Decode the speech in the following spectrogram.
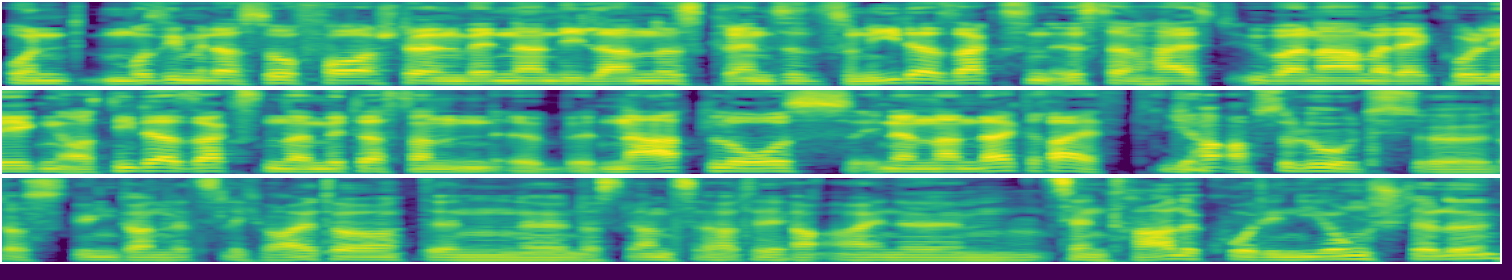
und muss ich mir das so vorstellen, wenn dann die Landesgrenze zu Niedersachsen ist, dann heißt Übernahme der Kollegen aus Niedersachsen, damit das dann äh, nahtlos ineinander greift? Ja, absolut. Äh, das ging dann letztlich weiter, denn äh, das Ganze hatte ja eine ähm, zentrale Koordinierungsstelle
